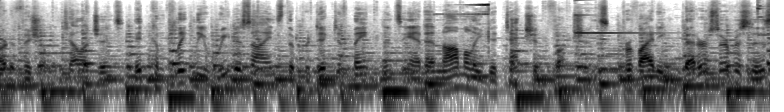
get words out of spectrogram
artificial intelligence, it completely redesigns the predictive maintenance and anomaly detection functions, providing better services,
